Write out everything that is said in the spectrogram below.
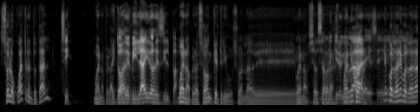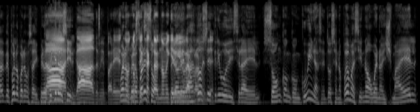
¿Solo cuatro en total? sí. Bueno, pero hay Dos cuatro. de Bilá y dos de Zilpa. Bueno, pero son qué tribus? Son las de. Bueno, ya No me sabrás. quiero Bueno, no, importa, ese- no importa, no importa, no, después lo ponemos ahí. Pero te Dan, quiero decir. Gad, me parece. Bueno, no, pero no sé por eso, exactamente, no me quiero pero de las 12 realmente. tribus de Israel son con concubinas. Entonces no podemos decir, no, bueno, Ismael,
